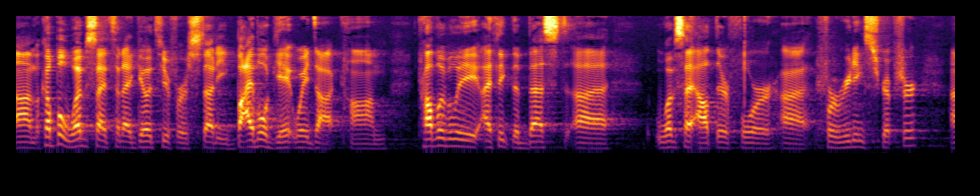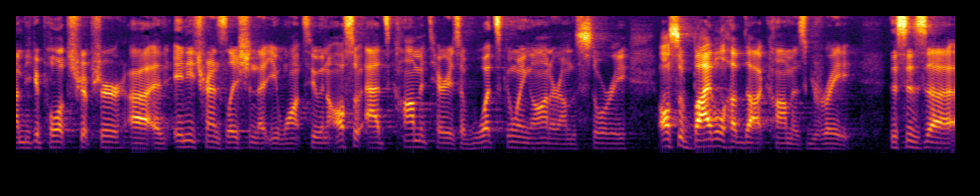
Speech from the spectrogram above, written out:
Um, a couple websites that I go to for study BibleGateway.com. Probably, I think, the best uh, website out there for, uh, for reading Scripture. Um, you can pull up Scripture uh, of any translation that you want to, and also adds commentaries of what's going on around the story. Also, BibleHub.com is great. This is uh,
